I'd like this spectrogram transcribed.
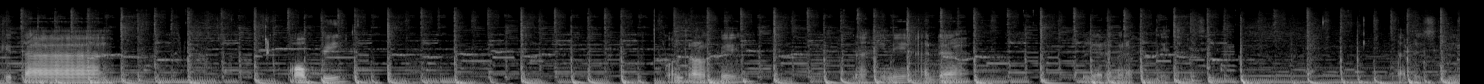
Kita copy Ctrl V. Nah ini ada bendera merah putih di sini. Taruh di sini.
